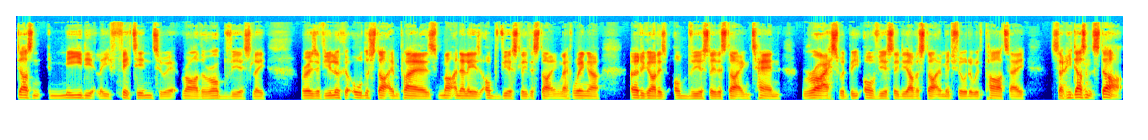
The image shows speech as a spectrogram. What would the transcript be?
doesn't immediately fit into it rather obviously. Whereas if you look at all the starting players, Martinelli is obviously the starting left winger. Odegaard is obviously the starting 10. Rice would be obviously the other starting midfielder with Partey. So he doesn't start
